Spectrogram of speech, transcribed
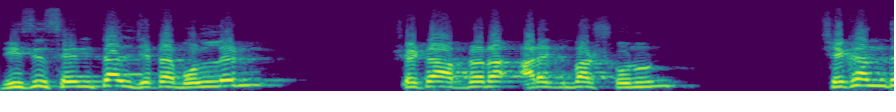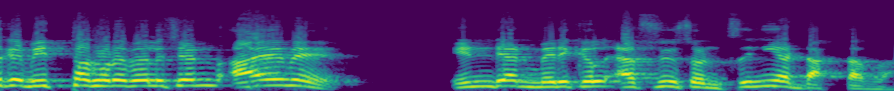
ডিসি সেন্ট্রাল যেটা বললেন, সেটা আপনারা আরেকবার শুনুন। সেখান থেকে মিথ্যা ধরে ফেলেছেন IMA Indian medical association senior ডাক্তাররা।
